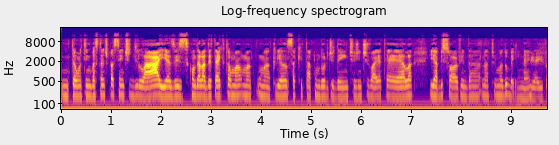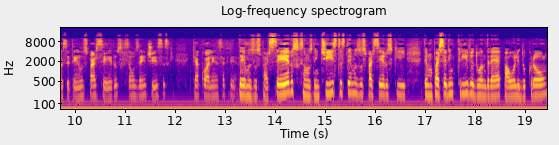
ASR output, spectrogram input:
então eu tenho bastante paciente de lá e às vezes quando ela detecta uma, uma, uma criança que está com dor de dente, a gente vai até ela e absorve da, na turma do bem, né? E aí você tem os parceiros, que são os dentistas que, que acolhem essa criança. Temos os parceiros, que são os dentistas, temos os parceiros que. Tem um parceiro incrível do André Paoli do Cron,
